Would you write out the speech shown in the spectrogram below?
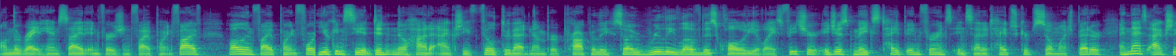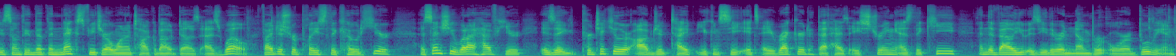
on the right-hand side in version 5.5, while in 5.4, you can see it didn't know how to actually filter that number properly. So I really love this quality of life feature. It just makes type inference inside of TypeScript so much better. And that's actually something that the next feature I want to talk about does as well. If I just replace the code here, essentially what I have here is a particular object type. You can see it's a record that has a string as the key and the value is either a number or a boolean.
